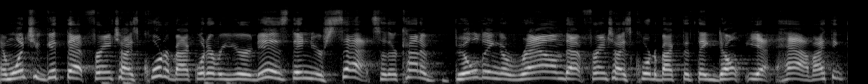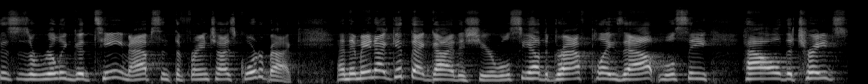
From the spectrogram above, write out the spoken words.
and once you get that franchise quarterback, whatever year it is, then you're set. So they're kind of building around that franchise quarterback that they don't yet have. I think this is a really good team, absent the franchise quarterback. And they may not get that guy this year. We'll see how the draft plays out. We'll see how the trades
